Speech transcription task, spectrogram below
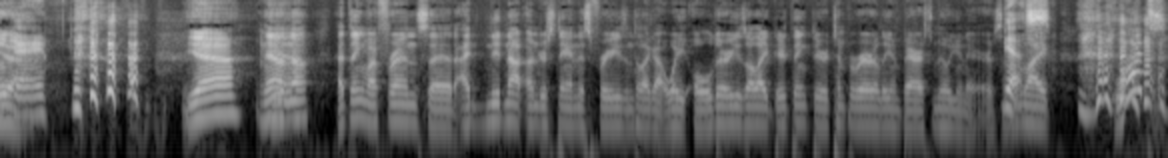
Okay, Yeah, No, no. I think my friend said I did not understand this phrase until I got way older. He's all like, they think they're temporarily embarrassed millionaires. And I'm like, what?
